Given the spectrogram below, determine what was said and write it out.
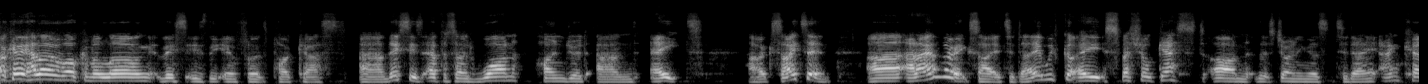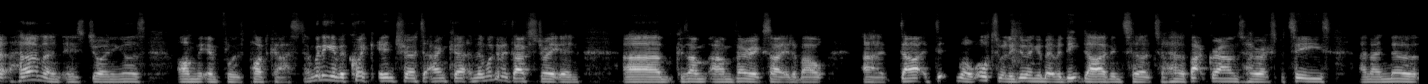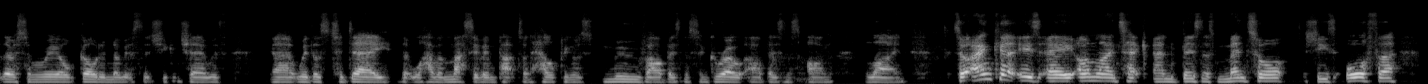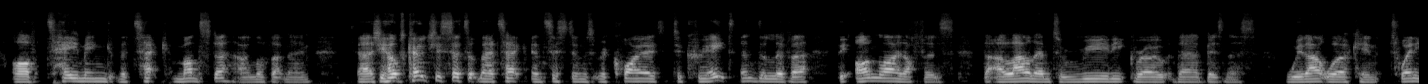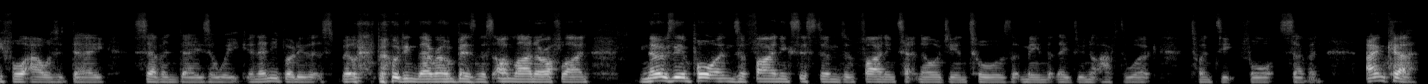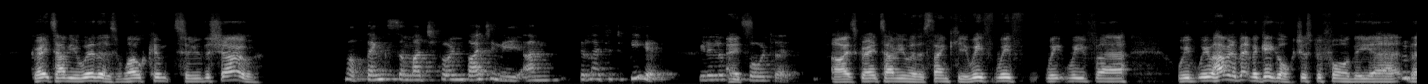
Okay, hello, welcome along. This is the Influence Podcast, and this is episode 108. How exciting! Uh, and I am very excited today. We've got a special guest on that's joining us today. Anka Herman is joining us on the Influence Podcast. I'm going to give a quick intro to Anka, and then we're going to dive straight in because um, I'm, I'm very excited about uh, di- well, ultimately doing a bit of a deep dive into to her background, her expertise, and I know that there are some real golden nuggets that she can share with uh, with us today that will have a massive impact on helping us move our business and grow our business online. So Anka is a online tech and business mentor. She's author of Taming the Tech Monster. I love that name. Uh, she helps coaches set up their tech and systems required to create and deliver the online offers that allow them to really grow their business without working 24 hours a day, seven days a week. And anybody that's build, building their own business online or offline knows the importance of finding systems and finding technology and tools that mean that they do not have to work 24 7. Anka, great to have you with us. Welcome to the show. Well, thanks so much for inviting me. I'm delighted to be here. Really looking it's, forward to it. Oh, it's great to have you with us. Thank you. We've we've we, we've uh, we we were having a bit of a giggle just before the uh, the,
